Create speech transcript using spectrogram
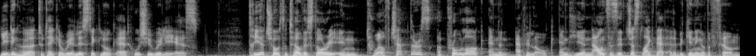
leading her to take a realistic look at who she really is. Trier chose to tell this story in 12 chapters, a prologue, and an epilogue, and he announces it just like that at the beginning of the film.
